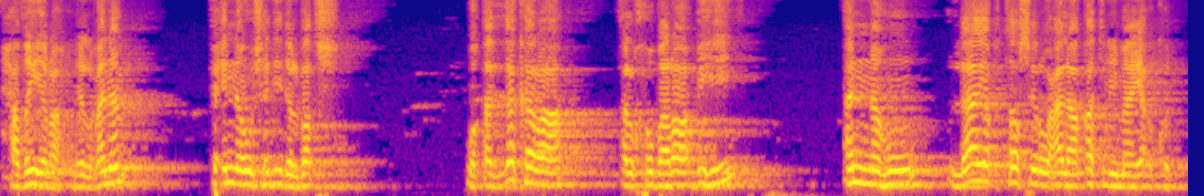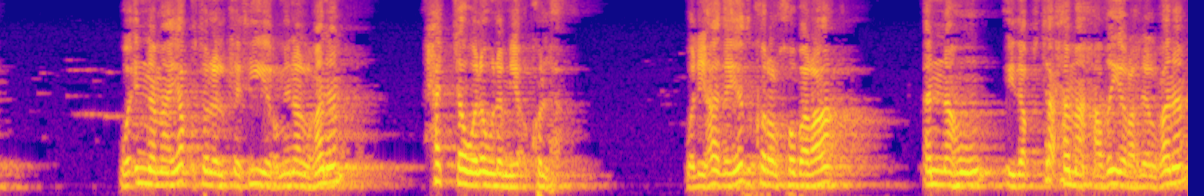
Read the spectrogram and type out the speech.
حظيرة للغنم فإنه شديد البطش. وقد ذكر الخبراء به أنه لا يقتصر على قتل ما يأكل وإنما يقتل الكثير من الغنم حتى ولو لم يأكلها. ولهذا يذكر الخبراء أنه إذا اقتحم حظيرة للغنم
